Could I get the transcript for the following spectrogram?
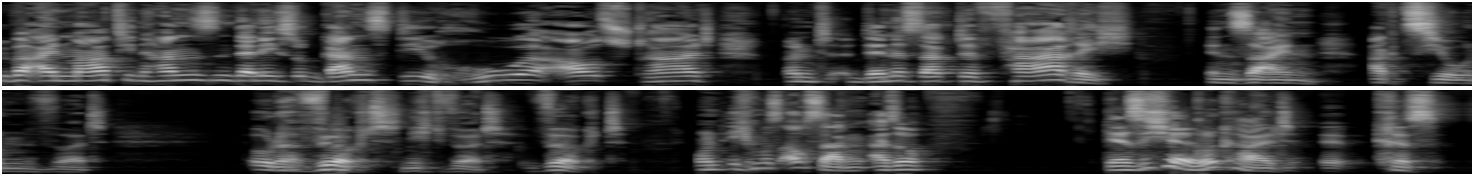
über einen Martin Hansen, der nicht so ganz die Ruhe ausstrahlt und Dennis sagte, fahrig in seinen Aktionen wird. Oder wirkt, nicht wird, wirkt. Und ich muss auch sagen, also der sichere Rückhalt, äh, Chris,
